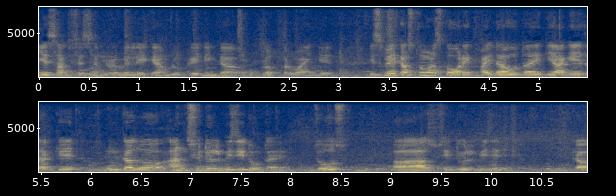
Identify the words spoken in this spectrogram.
ये सक्सेस सेंटर में लेके हम लोग ट्रेनिंग का उपलब्ध करवाएँगे। इसमें कस्टमर्स को और एक फ़ायदा होता है कि आगे जाके उनका जो अनशेड्यूल विज़िट होता है जो शेड्यूल विज़िट का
